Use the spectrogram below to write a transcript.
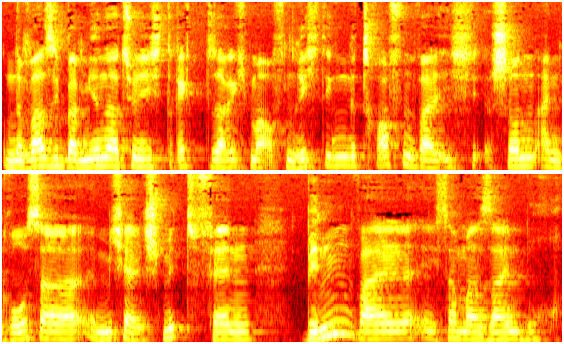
Und da war sie bei mir natürlich direkt, sage ich mal, auf den richtigen getroffen, weil ich schon ein großer Michael Schmidt-Fan bin, weil ich sag mal, sein Buch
